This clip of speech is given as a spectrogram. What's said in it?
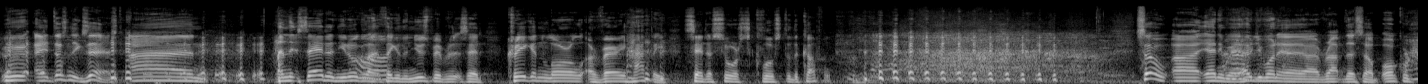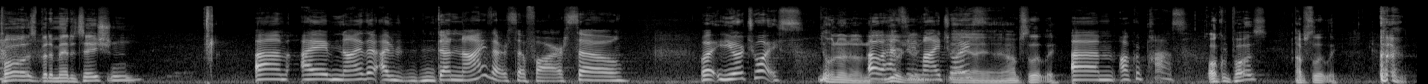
Who, it doesn't exist, and and it said, and you know that thing in the newspaper that said Craig and Laurel are very happy, said a source close to the couple. so uh, anyway, how do you want to uh, wrap this up? Awkward pause, bit of meditation. Um, I've neither. I've done neither so far. So, well, your choice. No, no, no, no. Oh, it has Yours, to be my Yeah, choice? Yeah, yeah, absolutely. Um, awkward pause. Awkward pause? Absolutely.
